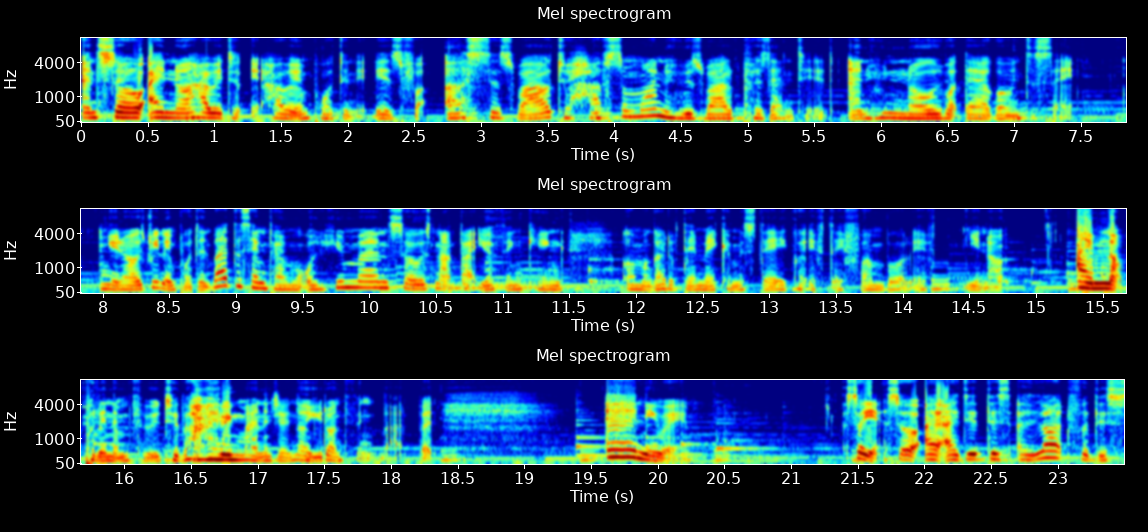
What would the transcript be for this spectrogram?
And so I know how it how important it is for us as well to have someone who's well presented and who knows what they are going to say you know it's really important. But at the same time we're all human so it's not that you're thinking oh my god if they make a mistake or if they fumble if you know i'm not putting them through to the hiring manager. No you don't think that. But anyway so yeah so I, I did this a lot for this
